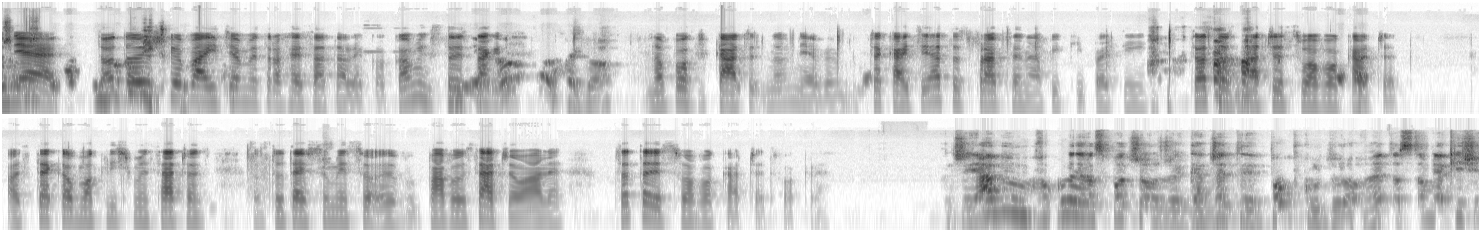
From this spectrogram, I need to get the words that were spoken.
nie, dodatkiem to, to już chyba idziemy trochę za daleko. Komiks to jest tak, no, dlaczego? no po kaczet, no nie wiem, czekajcie, ja to sprawdzę na Wikipedii, co to znaczy słowo kaczet. Od tego mogliśmy zacząć, tutaj w sumie Paweł zaczął, ale co to jest słowo kaczet w ogóle? Znaczy ja bym w ogóle rozpoczął, że gadżety popkulturowe to są jakieś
